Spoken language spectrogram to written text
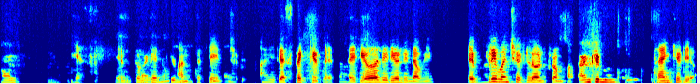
అవును. ఎస్ ఎంత ఉంటేను ma'am. అంత చేయొచ్చు. I respect you that I really really love you every one should learn from her thank you ma'am thank you dear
